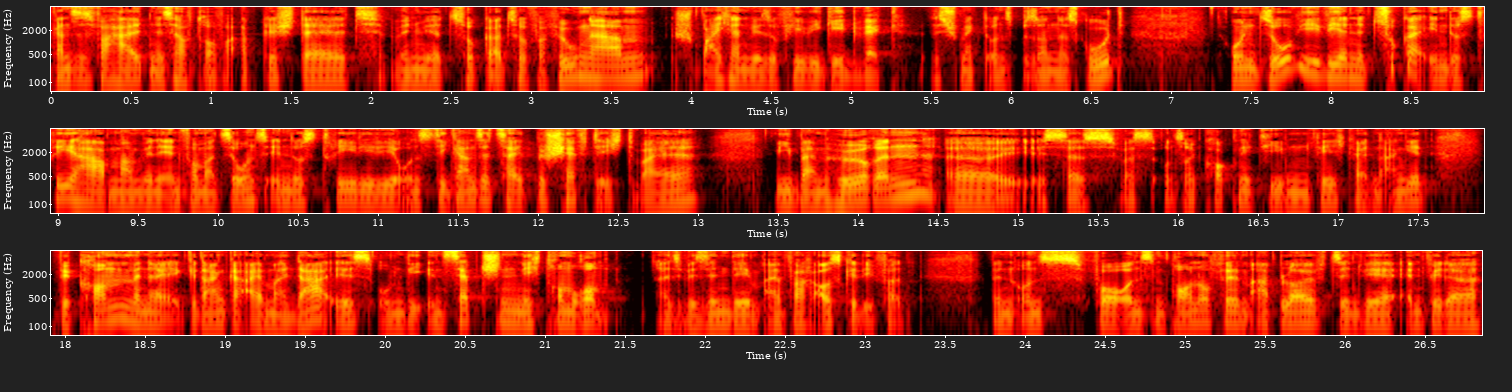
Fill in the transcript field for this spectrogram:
ganzes Verhalten ist auch darauf abgestellt, wenn wir Zucker zur Verfügung haben, speichern wir so viel wie geht weg. Es schmeckt uns besonders gut. Und so wie wir eine Zuckerindustrie haben, haben wir eine Informationsindustrie, die, die uns die ganze Zeit beschäftigt, weil wie beim Hören äh, ist das, was unsere kognitiven Fähigkeiten angeht, wir kommen, wenn der Gedanke einmal da ist, um die Inception nicht drumrum. Also wir sind dem einfach ausgeliefert. Wenn uns vor uns ein Pornofilm abläuft, sind wir entweder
